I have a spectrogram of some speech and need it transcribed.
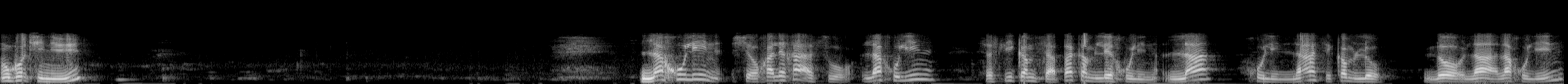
On continue. La choulin chez Assour. La choulin, ça se lit comme ça, pas comme les choulin. La choulin, là, c'est comme l'eau. L'eau, là, la choulin.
